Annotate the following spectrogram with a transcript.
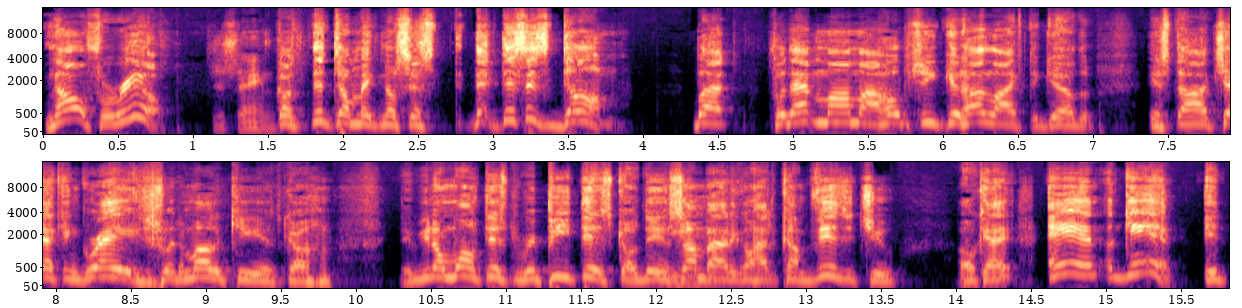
No, for real. Just saying. Because this don't make no sense. Th- This is dumb. But for that mama, I hope she get her life together and start checking grades for them other kids. Go, if you don't want this to repeat this, go then mm-hmm. somebody gonna have to come visit you. Okay, and again, it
